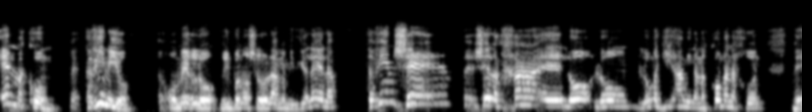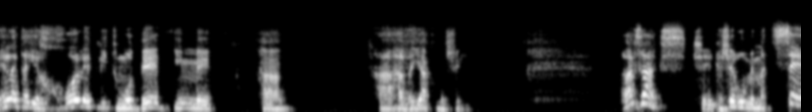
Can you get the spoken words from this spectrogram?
אין מקום. תבין איוב, אומר לו ריבונו של עולם המתגלה אליו, תבין ששאלתך אה, לא, לא, לא מגיעה מן המקום הנכון, ואין לה את היכולת להתמודד עם ההוויה כמו שהיא. הרב זקס, כאשר הוא ממצה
